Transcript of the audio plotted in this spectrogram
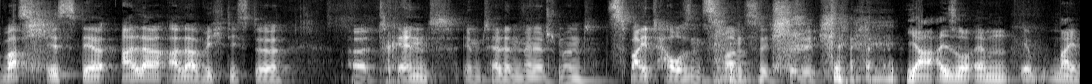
Was ist der aller, aller wichtigste äh, Trend im Talentmanagement 2020 für dich? ja, also, ähm, Mai,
